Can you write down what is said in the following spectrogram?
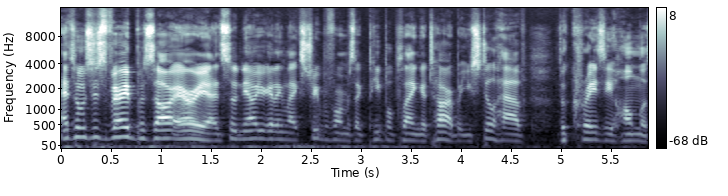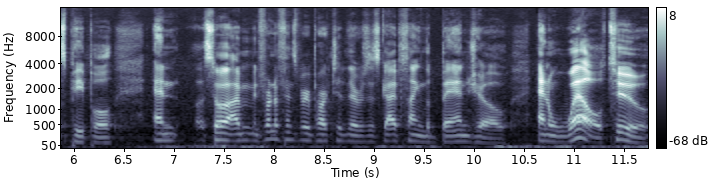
And so it was this very bizarre area. And so now you're getting like street performers, like people playing guitar, but you still have the crazy homeless people. And so I'm in front of Finsbury Park too. There was this guy playing the banjo and well too.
